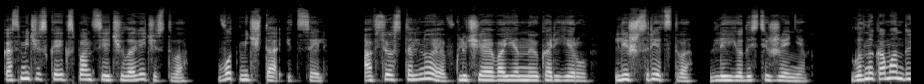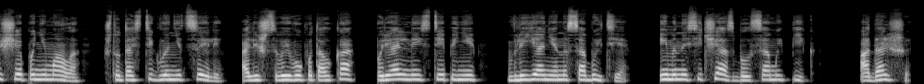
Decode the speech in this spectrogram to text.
Космическая экспансия человечества — вот мечта и цель, а все остальное, включая военную карьеру, лишь средство для ее достижения. Главнокомандующая понимала, что достигла не цели, а лишь своего потолка по реальной степени влияния на события. Именно сейчас был самый пик, а дальше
